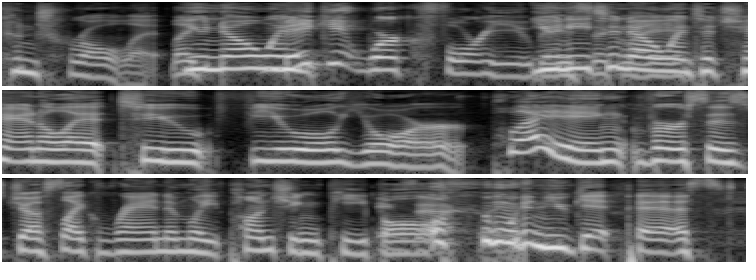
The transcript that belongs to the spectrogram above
control it. Like You know when- make it work for you. you need to know when to channel it to fuel your playing versus just like randomly punching people Exactly. when you get pissed.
